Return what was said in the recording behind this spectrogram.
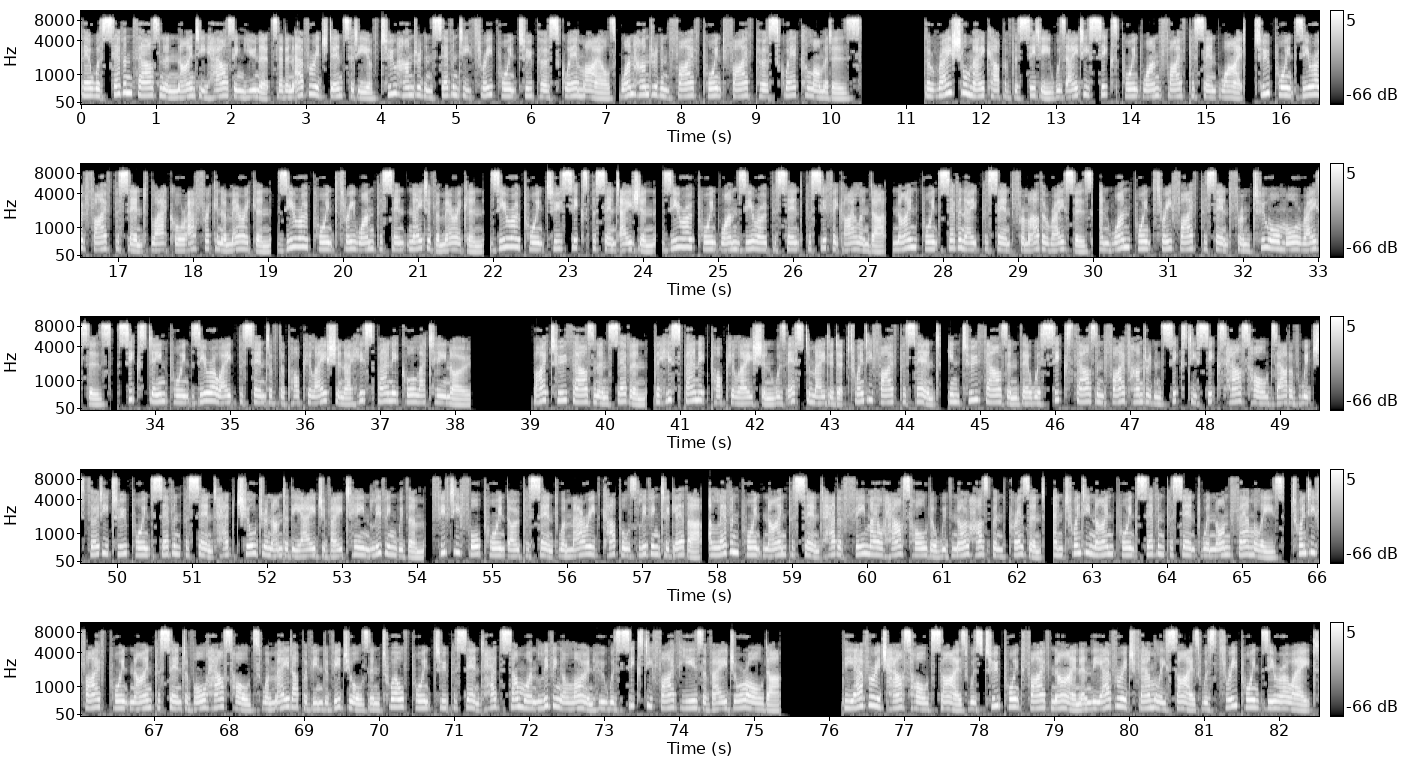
There were 7,090 housing units at an average density of 273.2 per square miles 105.5 per square kilometers. The racial makeup of the city was 86.15% white, 2.05% black or African American, 0.31% Native American, 0.26% Asian, 0.10% Pacific Islander, 9.78% from other races, and 1.35% from two or more races. 16.08% of the population are Hispanic or Latino. By 2007, the Hispanic population was estimated at 25%. In 2000, there were 6,566 households, out of which 32.7% had children under the age of 18 living with them, 54.0% were married couples living together, 11.9% had a female householder with no husband present, and 29.7% were non families. 25.9% of all households were made up up of individuals and 12.2% had someone living alone who was 65 years of age or older. The average household size was 2.59 and the average family size was 3.08.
